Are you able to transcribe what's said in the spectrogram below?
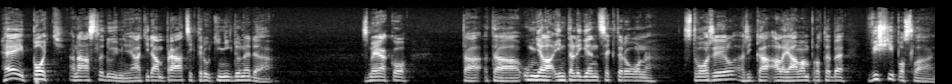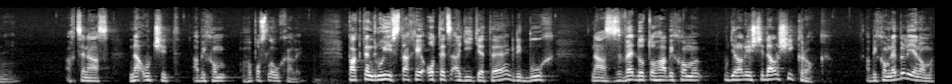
hej, pojď a následuj mě, já ti dám práci, kterou ti nikdo nedá. Jsme jako ta, ta umělá inteligence, kterou on stvořil a říká, ale já mám pro tebe vyšší poslání a chce nás naučit, abychom ho poslouchali. Pak ten druhý vztah je otec a dítěte, kdy Bůh nás zve do toho, abychom udělali ještě další krok. Abychom nebyli jenom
